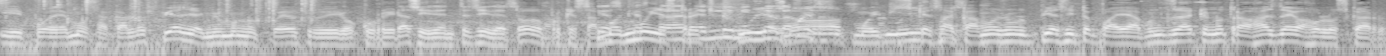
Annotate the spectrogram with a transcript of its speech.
y podemos sacar los pies y ahí mismo nos puede subir, ocurrir accidentes y de todo porque estamos muy estrechos. Muy, no, muy, muy que sacamos un piecito para allá. Uno sabe que uno trabaja debajo los carros.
